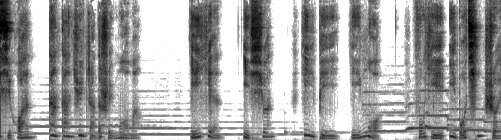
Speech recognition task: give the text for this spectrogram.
喜欢淡淡晕染的水墨吗？一砚一宣，一笔一墨，辅以一波清水，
